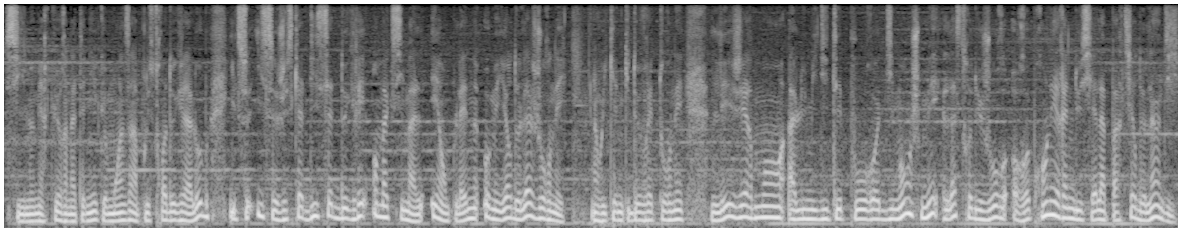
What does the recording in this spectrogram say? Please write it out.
Si le mercure n'atteignait que moins 1 à plus 3 degrés à l'aube, il se hisse jusqu'à 17 degrés en maximale et en pleine au meilleur de la journée. Un week-end qui devrait tourner légèrement à l'humidité pour dimanche, mais l'astre du jour reprend les rênes du ciel à partir de lundi.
